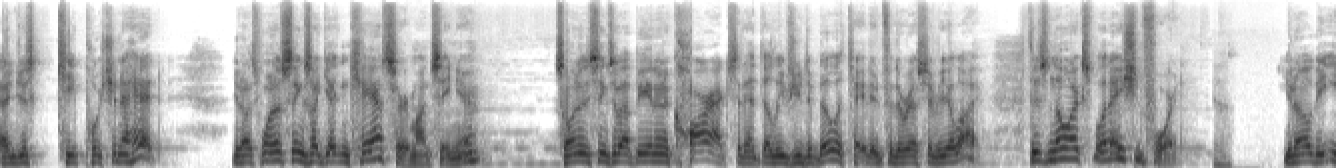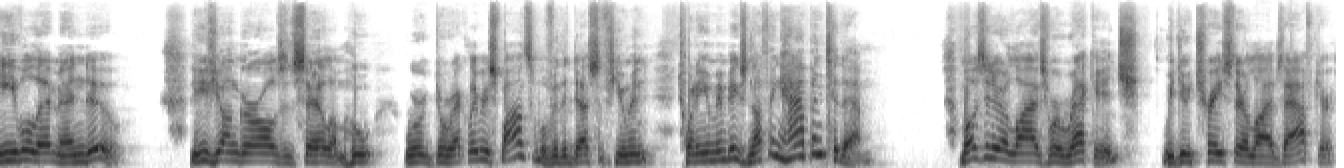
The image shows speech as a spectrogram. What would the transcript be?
and just keep pushing ahead. You know, it's one of those things like getting cancer, Monsignor. It's one of those things about being in a car accident that leaves you debilitated for the rest of your life. There's no explanation for it. Yeah. You know, the evil that men do. These young girls in Salem who were directly responsible for the deaths of human 20 human beings, nothing happened to them. Most of their lives were wreckage. We do trace their lives after,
